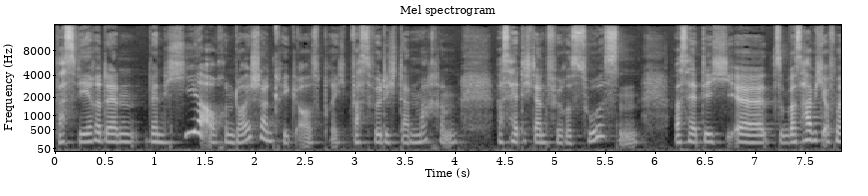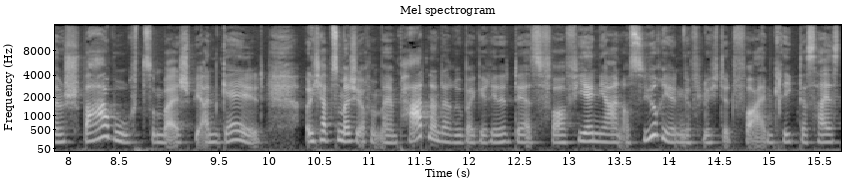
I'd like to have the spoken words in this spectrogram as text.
was wäre denn, wenn hier auch in Deutschland Krieg ausbricht? Was würde ich dann machen? Was hätte ich dann für Ressourcen? Was hätte ich, äh, was habe ich auf meinem Sparbuch zum Beispiel an Geld? Und ich habe zum Beispiel auch mit meinem Partner darüber geredet, der ist vor vielen Jahren aus Syrien geflüchtet vor einem Krieg. Das heißt,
